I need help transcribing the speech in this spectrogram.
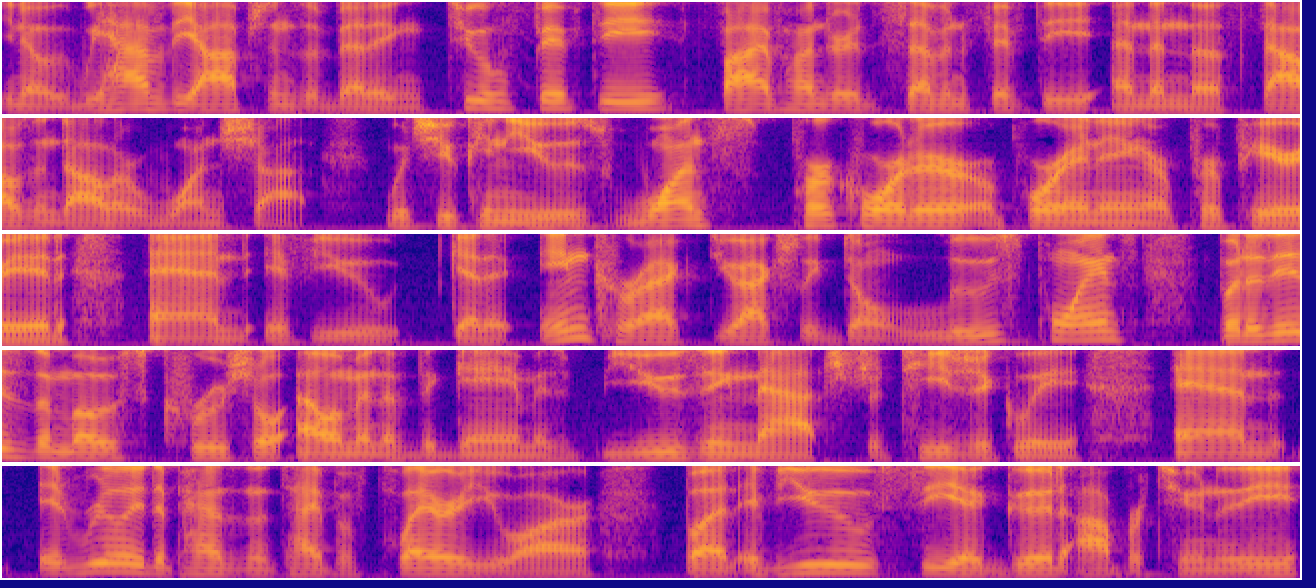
you know, we have the options of betting 250, 500, 750, and then the $1,000 one shot, which you can use once per quarter or per inning or per period. And if you get it incorrect, you actually don't lose points, but it is the most crucial element of the game is using that strategically. And it really depends on the type of player you are, but if you see a good opportunity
